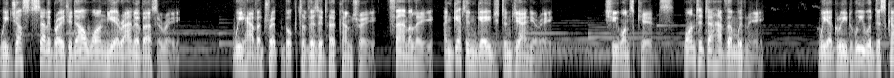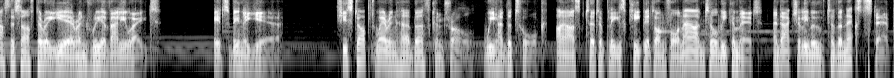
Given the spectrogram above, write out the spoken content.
We just celebrated our one year anniversary. We have a trip booked to visit her country, family, and get engaged in January. She wants kids, wanted to have them with me. We agreed we would discuss this after a year and reevaluate. It's been a year, she stopped wearing her birth control. We had the talk. I asked her to please keep it on for now until we commit and actually move to the next step.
